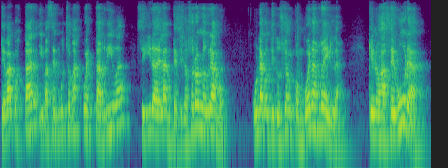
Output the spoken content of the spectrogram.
te va a costar y va a ser mucho más cuesta arriba seguir adelante. Si nosotros logramos una constitución con buenas reglas que nos asegura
